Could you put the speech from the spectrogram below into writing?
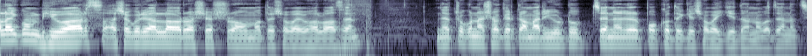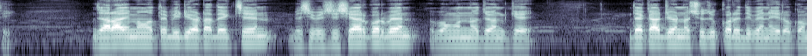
আলাইকুম ভিউয়ার্স, আশা করি আল্লাহর অশেষ রহমতে সবাই ভালো আছেন। নেত্রকোনা শখের কামার ইউটিউব চ্যানেলের পক্ষ থেকে সবাইকে ধন্যবাদ জানাচ্ছি। যারা এই ভিডিওটা দেখছেন, বেশি বেশি শেয়ার করবেন এবং অন্যজনকে দেখার জন্য সুযোগ করে দিবেন, এইরকম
